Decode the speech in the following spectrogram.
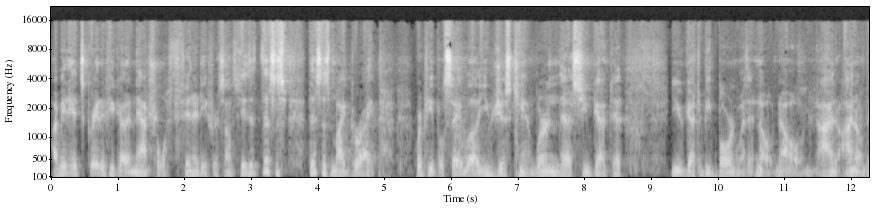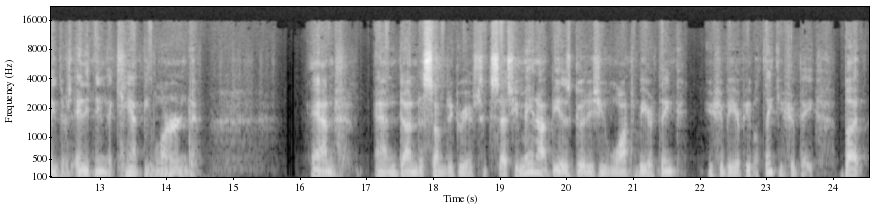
I mean, it's great if you got a natural affinity for something. See, this is this is my gripe, where people say, "Well, you just can't learn this. You got to." You got to be born with it. No, no, I, I don't think there's anything that can't be learned. And and done to some degree of success. You may not be as good as you want to be or think you should be or people think you should be, but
